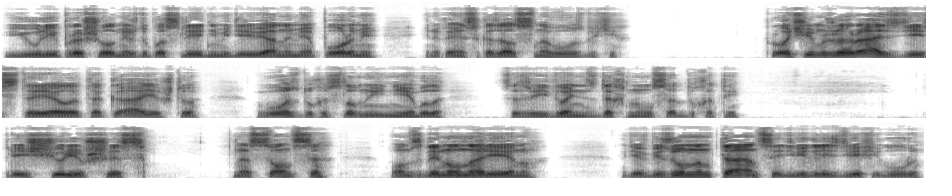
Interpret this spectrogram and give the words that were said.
Юлий прошел между последними деревянными опорами и, наконец, оказался на воздухе. Впрочем, жара здесь стояла такая, что воздуха словно и не было. Цезарь едва не вздохнулся от духоты. Прищурившись, на солнце он взглянул на арену, где в безумном танце двигались две фигуры.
